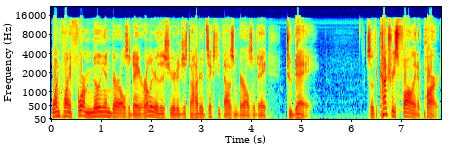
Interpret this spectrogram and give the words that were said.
1.4 million barrels a day earlier this year to just 160,000 barrels a day today. So the country's falling apart,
